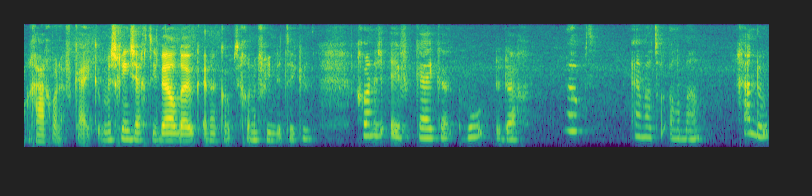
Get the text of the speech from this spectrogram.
We gaan gewoon even kijken. Misschien zegt hij wel leuk en dan koopt hij gewoon een vriendenticket. Gewoon eens even kijken hoe de dag loopt en wat we allemaal gaan doen.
